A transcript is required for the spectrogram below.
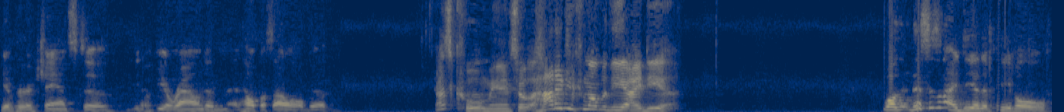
give her a chance to, you know, be around and, and help us out a little bit. That's cool, man. So, how did you come up with the idea? Well, this is an idea that people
